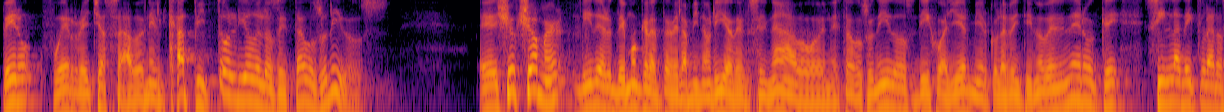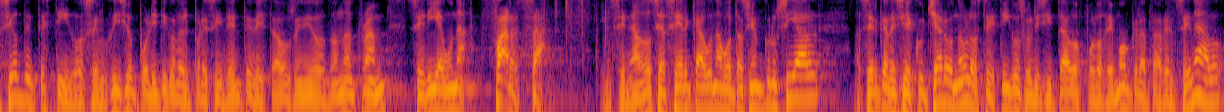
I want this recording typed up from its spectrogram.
pero fue rechazado en el Capitolio de los Estados Unidos. Eh, Chuck Schumer, líder demócrata de la minoría del Senado en Estados Unidos, dijo ayer, miércoles 29 de enero, que sin la declaración de testigos, el juicio político del presidente de Estados Unidos, Donald Trump, sería una farsa. El Senado se acerca a una votación crucial acerca de si escuchar o no los testigos solicitados por los demócratas del Senado,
